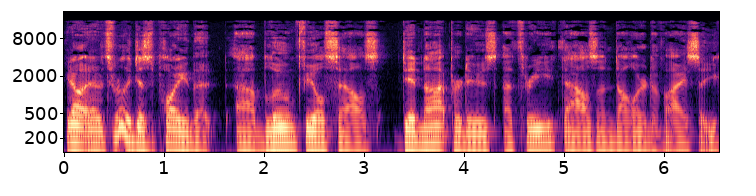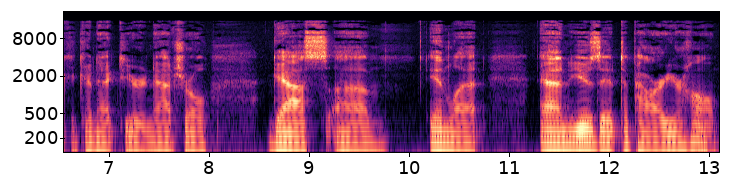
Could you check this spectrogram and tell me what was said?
You know, and it's really disappointing that uh, Bloom fuel cells did not produce a $3,000 device that you could connect to your natural gas um, inlet and use it to power your home.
